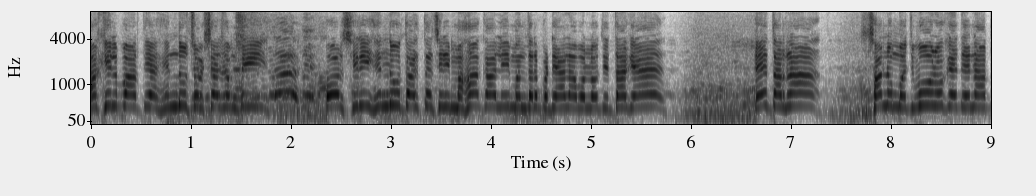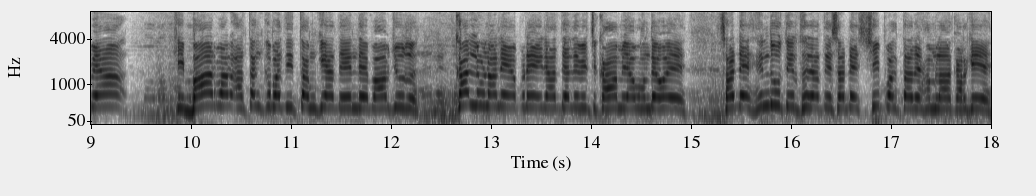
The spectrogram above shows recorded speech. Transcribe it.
अखिल भारतीय हिंदू सुरक्षा समिति और श्री हिंदू तख्त श्री महाकाली मंदिर पटियाला वालों दिता गया है। धरना ਸਾਨੂੰ ਮਜਬੂਰ ਹੋ ਕੇ ਦੇਣਾ ਪਿਆ ਕਿ ਬਾਰ-ਬਾਰ ਆਤੰਕਵਾਦੀ ਧਮਕੀਆਂ ਦੇਣ ਦੇ ਬਾਵਜੂਦ ਕੱਲ ਉਹਨਾਂ ਨੇ ਆਪਣੇ ਇਰਾਦੇ ਦੇ ਵਿੱਚ ਕਾਮਯਾਬ ਹੁੰਦੇ ਹੋਏ ਸਾਡੇ ਹਿੰਦੂ ਤੀਰਥ ਤੇ ਸਾਡੇ ਸ਼ਿਵ ਭਗਤਾਂ ਦੇ ਹਮਲਾ ਕਰਕੇ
